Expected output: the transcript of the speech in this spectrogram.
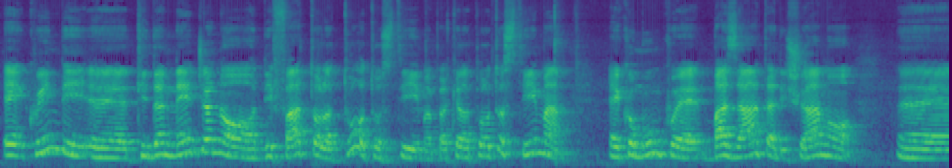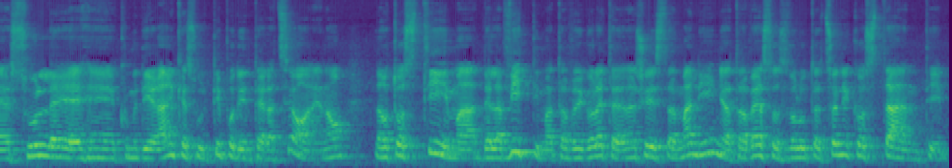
e quindi eh, ti danneggiano di fatto la tua autostima, perché la tua autostima è comunque basata, diciamo, eh, sulle, eh, come dire, anche sul tipo di interazione, no? L'autostima della vittima, tra virgolette, del narcisista maligno attraverso svalutazioni costanti,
